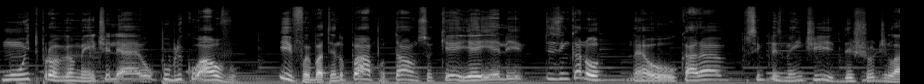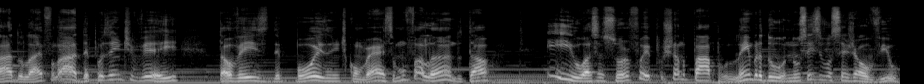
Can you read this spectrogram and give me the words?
Muito provavelmente ele é o público-alvo. E foi batendo papo tal, não sei o quê. E aí ele desencanou, né? O cara simplesmente deixou de lado lá e falou: ah, depois a gente vê aí. Talvez depois a gente conversa, vamos falando tal. E o assessor foi puxando papo. Lembra do. Não sei se você já ouviu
